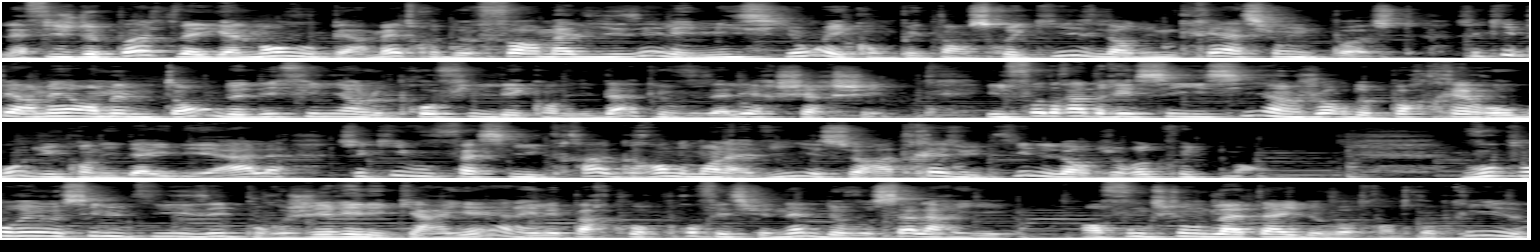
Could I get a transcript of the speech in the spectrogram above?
La fiche de poste va également vous permettre de formaliser les missions et compétences requises lors d'une création de poste, ce qui permet en même temps de définir le profil des candidats que vous allez rechercher. Il faudra dresser ici un genre de portrait robot du candidat idéal, ce qui vous facilitera grandement la vie et sera très utile lors du recrutement. Vous pourrez aussi l'utiliser pour gérer les carrières et les parcours professionnels de vos salariés. En fonction de la taille de votre entreprise,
